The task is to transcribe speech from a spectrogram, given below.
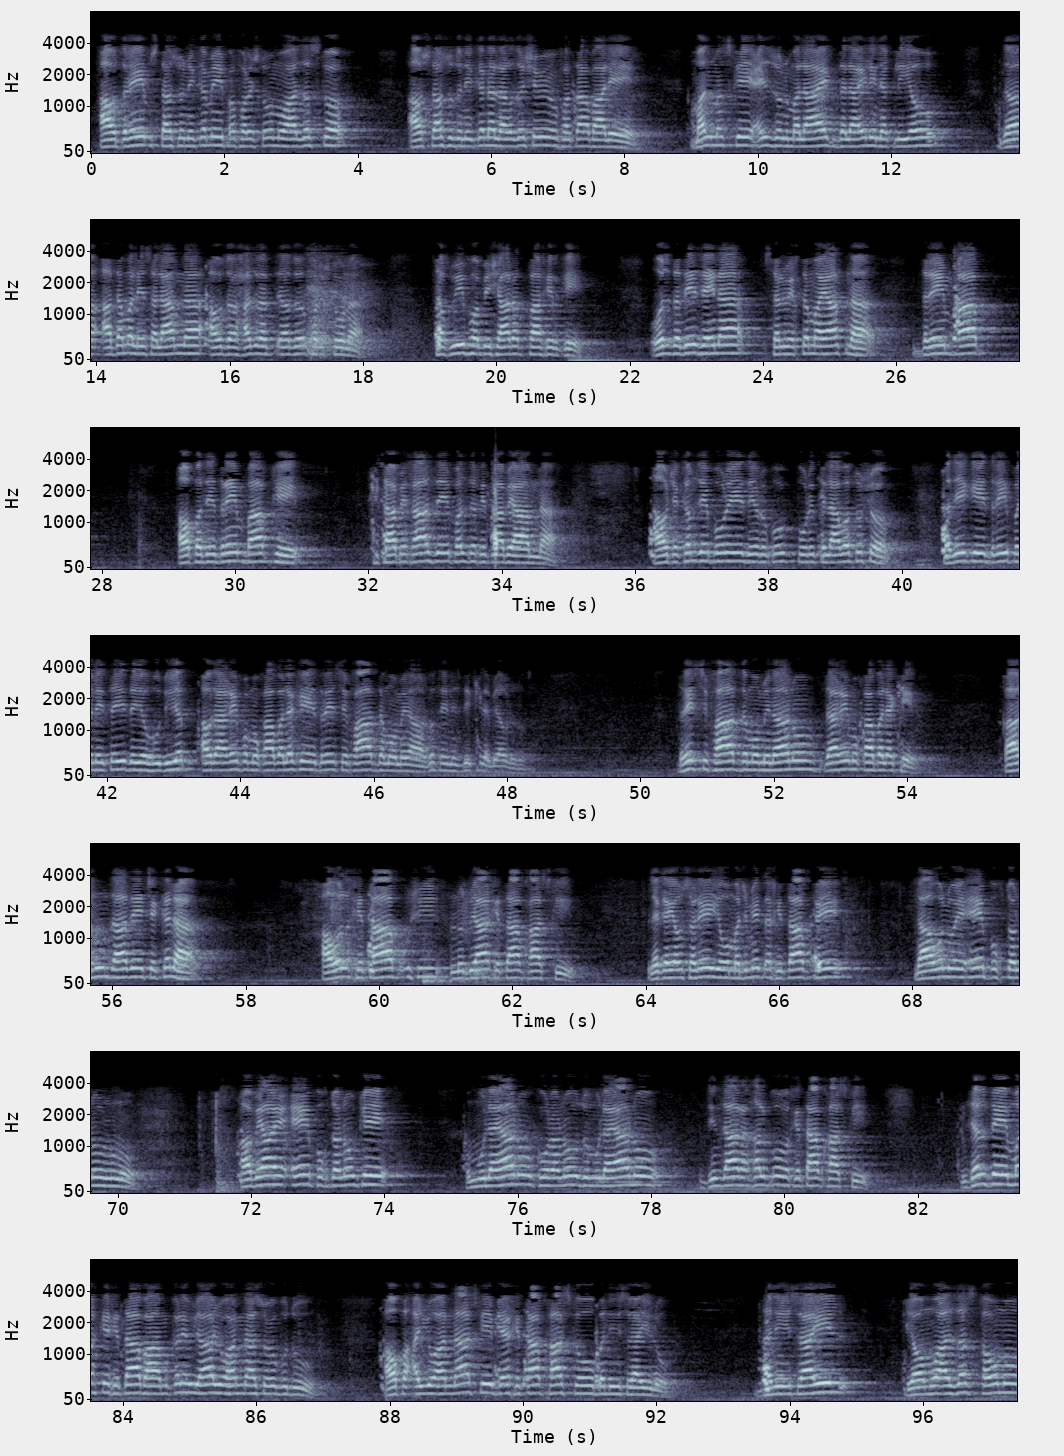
او دریم ستاسو نکمه په فرشتو معزز کو او ستاسو د نکنه لغزه شوی او فتا بالی من مسکی عز الملائک دلائل نقلیو د آدم علی السلام نا او د حضرت او د فرشتو نا تخویف او بشارت په اخر کې اوس د دې زینا سلوختم آیات نا دریم باب او په دې دریم باب کې خطاب خاص دی پس د خطاب عام نه او چې کوم ځای پورې د رکوع پورې تلاوت شو پدې کې درې پلیتې د يهودیت او د هغه په مقابله کې درې صفات د مؤمنانو ته نږدې کړي بیا ورته درې صفات د مؤمنانو د هغه مقابله کې قانون دا دی چې کله اول خطاب وشي نو بیا خطاب خاص کی لکه یو سړی یو مجمع ته خطاب کوي دا اول وی اے پښتنو رونو او بیا اے پښتنو کې مولایانو کورنو د مولایانو دیندار خلکو خطاب خاص کی دلته مخکې خطاب عام کړو یا یوحنا سعبدو او په ایو الناس کې بیا خطاب خاص کو بنی اسرائیلو بنی اسرائیل یو معزز قومو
